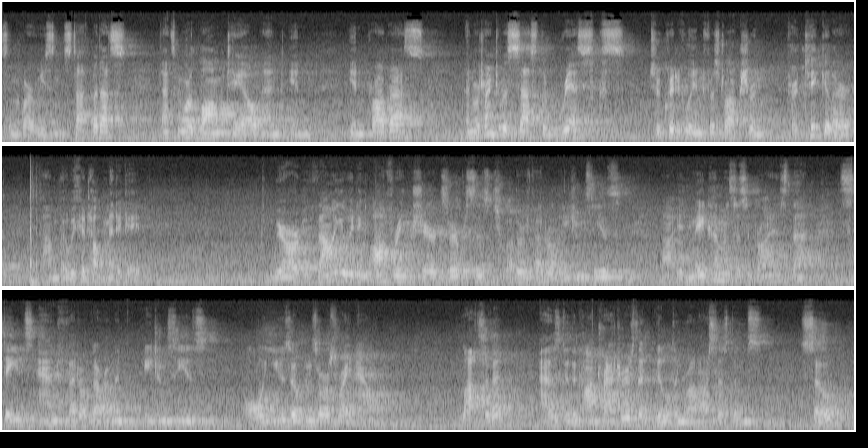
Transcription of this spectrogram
some of our recent stuff, but that's, that's more long tail and in, in progress. And we're trying to assess the risks to critical infrastructure in particular um, that we could help mitigate. We are evaluating offering shared services to other federal agencies. Uh, it may come as a surprise that states and federal government agencies all use open source right now, lots of it, as do the contractors that build and run our systems. So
